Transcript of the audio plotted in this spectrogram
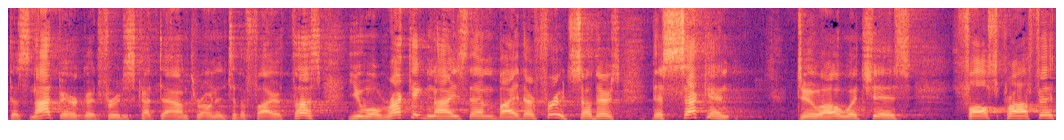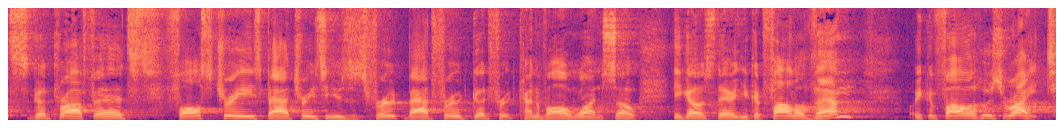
does not bear good fruit is cut down, thrown into the fire. Thus, you will recognize them by their fruits. So there's this second duo, which is false prophets, good prophets, false trees, bad trees. He uses fruit, bad fruit, good fruit, kind of all one. So he goes there, you could follow them, or you could follow who's right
